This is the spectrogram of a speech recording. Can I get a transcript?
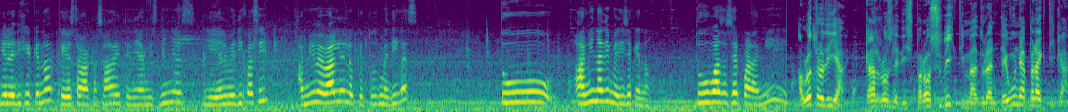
Yo le dije que no, que yo estaba casada y tenía mis niñas y él me dijo así, a mí me vale lo que tú me digas, tú, a mí nadie me dice que no tú vas a ser para mí. Al otro día, Carlos le disparó a su víctima durante una práctica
